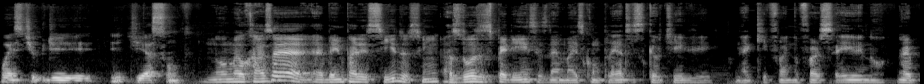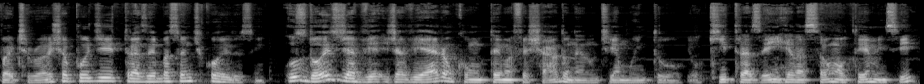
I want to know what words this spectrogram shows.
com esse tipo de, de, assunto. No meu caso é, é bem parecido, assim. As duas experiências né, mais completas que eu tive né, que foi no For Sale e no, no Airport Rush, eu pude trazer bastante coisa, assim. Os dois já, vi, já vieram com o tema fechado, né, não tinha muito o que trazer em relação ao tema em si,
